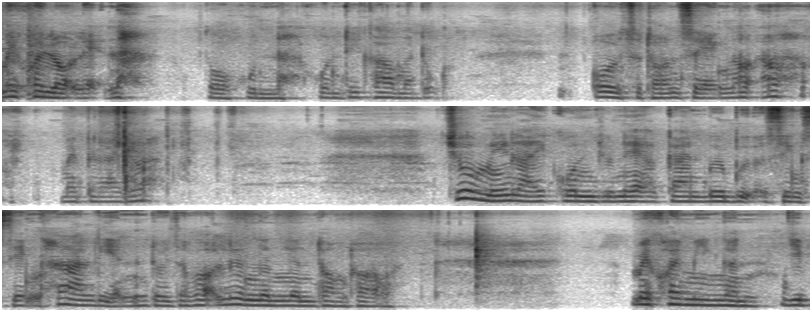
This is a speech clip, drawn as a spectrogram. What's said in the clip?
ไม่ค่อยหล่อแหละนะ ตัวคุณนะคนที่เข้ามาดู โอ้สะท้อนแสงเนาะเอ้าไม่เป็นไรเนาะ ช่วงนี้หลายคนอยู่ในอาการเบื่อเบื่อเสียงเสียงห้าเหรียญโดยเฉพาะเรื่องเงินเงินทองทองไม่ค่อยมีเงิน หยิบ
